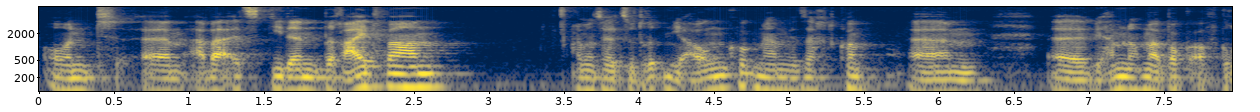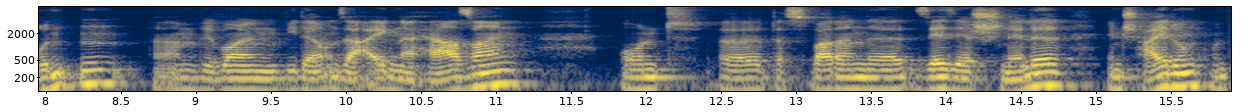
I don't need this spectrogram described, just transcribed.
Und ähm, aber als die dann bereit waren, haben wir uns halt zu dritt in die Augen geguckt und haben gesagt, komm, äh, wir haben nochmal Bock auf Gründen, ähm, wir wollen wieder unser eigener Herr sein. Und äh, das war dann eine sehr, sehr schnelle Entscheidung. Und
